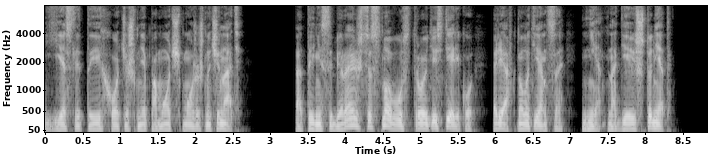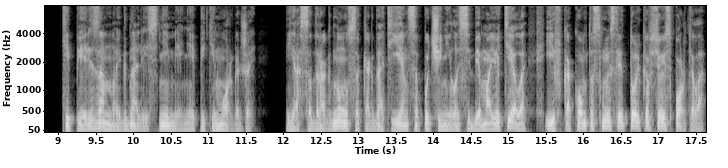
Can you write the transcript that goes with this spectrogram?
«Если ты хочешь мне помочь, можешь начинать». «А ты не собираешься снова устроить истерику?» — рявкнула Тенца. «Нет, надеюсь, что нет». Теперь за мной гнались не менее пяти Моргаджей. Я содрогнулся, когда Тьенца подчинила себе мое тело и в каком-то смысле только все испортила.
